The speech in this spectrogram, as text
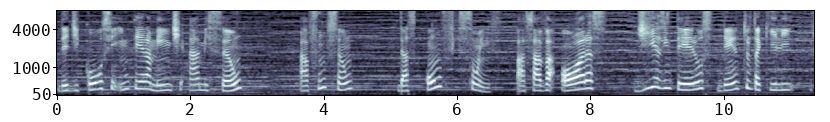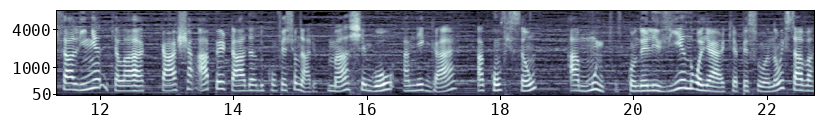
dedicou-se inteiramente à missão, à função das confissões. Passava horas, dias inteiros dentro daquele salinha, aquela caixa apertada do confessionário, mas chegou a negar a confissão a muitos. Quando ele via no olhar que a pessoa não estava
